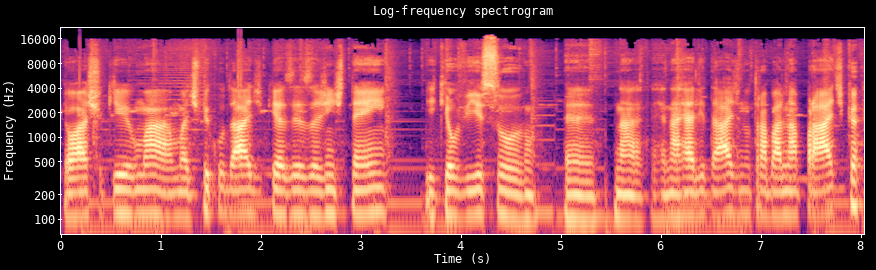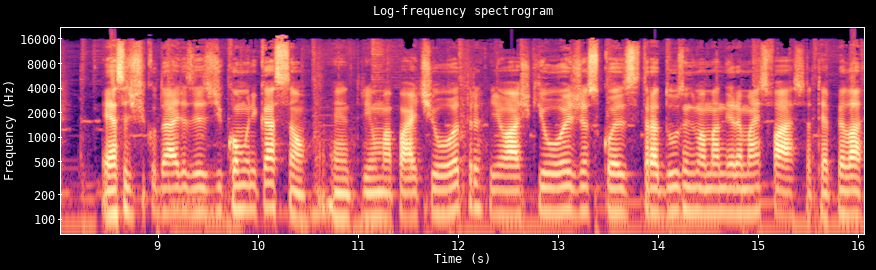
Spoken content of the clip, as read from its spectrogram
Eu acho que uma, uma dificuldade que às vezes a gente tem e que eu vi isso é, na, na realidade, no trabalho, na prática, essa dificuldade às vezes de comunicação entre uma parte e outra. E eu acho que hoje as coisas se traduzem de uma maneira mais fácil, até pela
